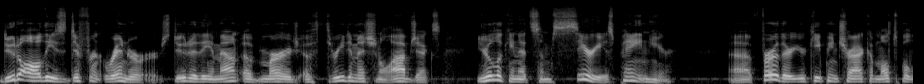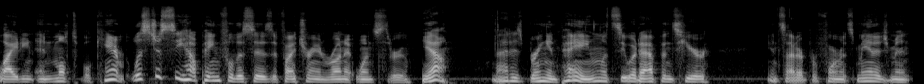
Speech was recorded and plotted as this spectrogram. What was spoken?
Due to all these different renderers, due to the amount of merge of three-dimensional objects, you're looking at some serious pain here. Uh, further, you're keeping track of multiple lighting and multiple cameras. Let's just see how painful this is if I try and run it once through. Yeah, that is bringing pain. Let's see what happens here inside our performance management.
